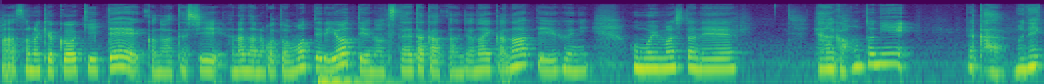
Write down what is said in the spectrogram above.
まあその曲を聴いてこの私あなたのことを思ってるよっていうのを伝えたかったんじゃないかなっていうふうに思いましたねいやなんか本当になんか胸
